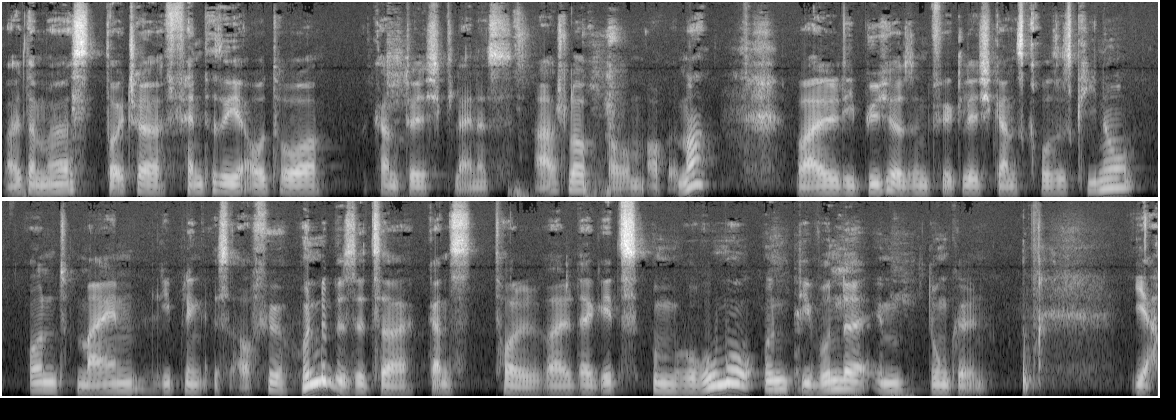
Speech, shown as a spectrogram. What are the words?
Walter Mörs, deutscher Fantasy-Autor, bekannt durch Kleines Arschloch, warum auch immer, weil die Bücher sind wirklich ganz großes Kino und mein Liebling ist auch für Hundebesitzer ganz toll, weil da geht es um Rumo und die Wunder im Dunkeln. Ja,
